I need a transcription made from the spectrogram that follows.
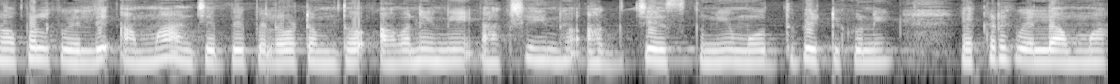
లోపలికి వెళ్ళి అమ్మ అని చెప్పి పిలవటంతో అవనిని అక్షయ్ను హగ్ చేసుకుని ముద్దు పెట్టుకుని ఎక్కడికి వెళ్ళమ్మా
